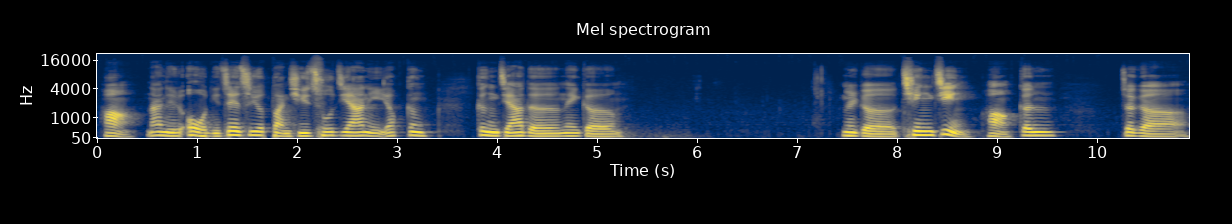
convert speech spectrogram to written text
哈，那你哦，你这次又短期出家，你要更更加的那个那个清净哈，跟这个。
